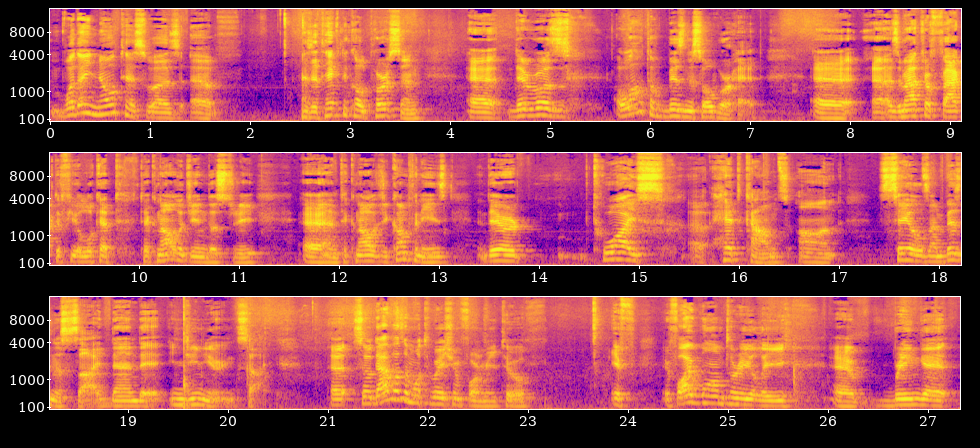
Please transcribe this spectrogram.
What I noticed was, as a technical person, there was a lot of business overhead. Uh, as a matter of fact, if you look at technology industry uh, and technology companies, they're twice headcounts on sales and business side than the engineering side. Uh, so that was a motivation for me too. If if I want to really uh, bring it,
